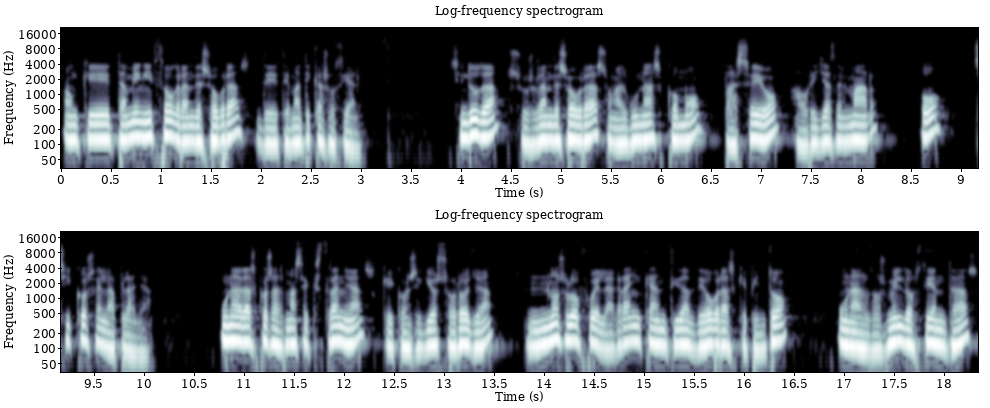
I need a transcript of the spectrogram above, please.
aunque también hizo grandes obras de temática social. Sin duda, sus grandes obras son algunas como Paseo a orillas del mar o Chicos en la playa. Una de las cosas más extrañas que consiguió Sorolla no solo fue la gran cantidad de obras que pintó, unas 2.200,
